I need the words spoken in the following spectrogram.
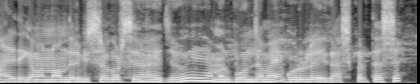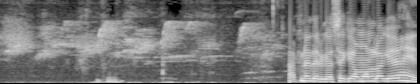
আর এদিকে আমার নন্দের বিশ্রা করছে। যে ওই আমার বোন জামাই গরু লেগে ঘাস কাটতেছে। আপনাদের কাছে কেমন লাগে এই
